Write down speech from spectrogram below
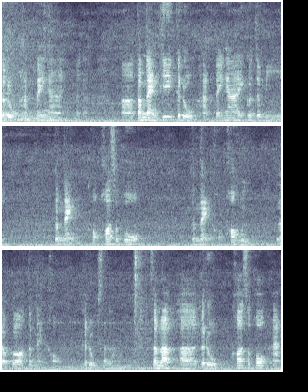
กระดูกหักได้ง่ายนะครับตำแหน่งที่กระดูกหักได้ง่ายก็จะมีตำแหน่งของข้อสะโพก ตำแหน่งของข้อมือ แล้วก็ตำแหน่งของกระดูกสันหลังสำหรับกระดูกข้อสะโพกหัก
